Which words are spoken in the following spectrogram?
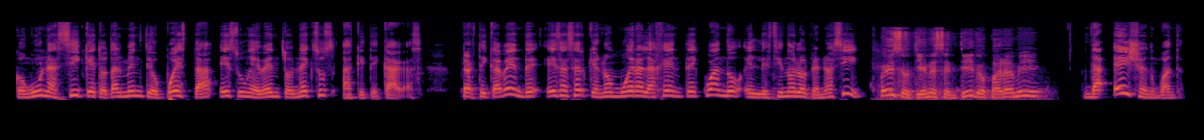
con una psique totalmente opuesta es un evento Nexus a que te cagas. Prácticamente es hacer que no muera la gente cuando el destino lo planeó así. Eso tiene sentido para mí. The Ancient One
